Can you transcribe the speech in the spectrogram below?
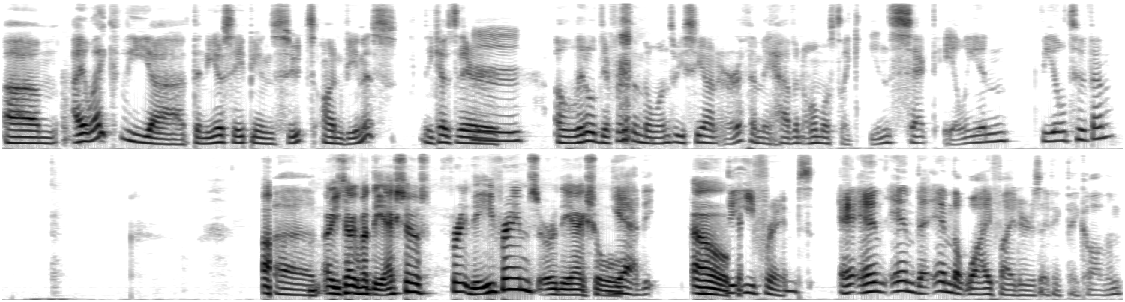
Um I like the uh the Neo Sapien suits on Venus because they're Mm, a little different than the ones we see on Earth and they have an almost like insect alien feel to them. Uh, Are you talking about the exo the E frames, or the actual? yeah, the Oh, the E frames and, and and the and the Y fighters, I think they call them.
